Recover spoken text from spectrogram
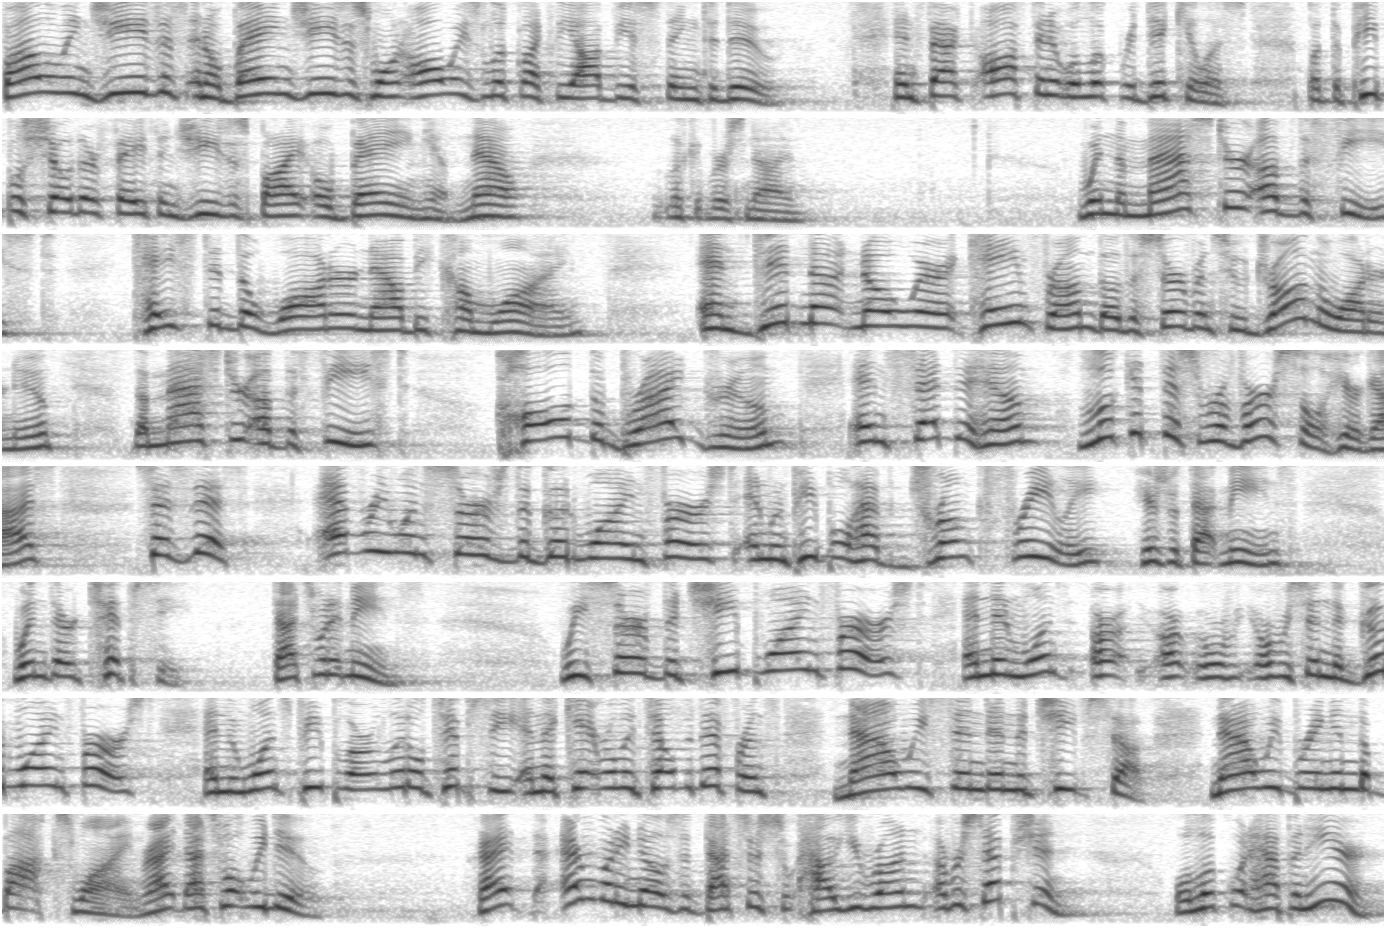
Following Jesus and obeying Jesus won't always look like the obvious thing to do. In fact, often it will look ridiculous, but the people show their faith in Jesus by obeying him. Now, look at verse 9. When the master of the feast tasted the water now become wine, and did not know where it came from, though the servants who drawn the water knew, the master of the feast called the bridegroom and said to him, Look at this reversal here, guys. Says this Everyone serves the good wine first, and when people have drunk freely, here's what that means when they're tipsy. That's what it means. We serve the cheap wine first, and then once, or, or, or, we send the good wine first, and then once people are a little tipsy and they can't really tell the difference, now we send in the cheap stuff. Now we bring in the box wine, right? That's what we do. Right? Everybody knows that that's just how you run a reception. Well, look what happened here.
